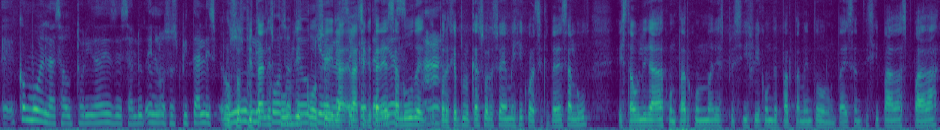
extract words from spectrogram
eh, ¿cómo en las autoridades de salud? ¿En los hospitales públicos? Los hospitales públicos, y la, Secretaría de Salud, eh, ah. por ejemplo, en el caso de la Ciudad de México, la Secretaría de Salud está obligada a contar con un área específica, un departamento de voluntades anticipadas para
